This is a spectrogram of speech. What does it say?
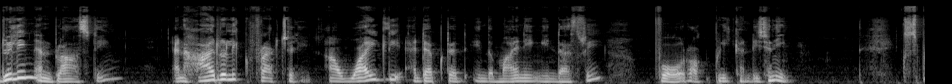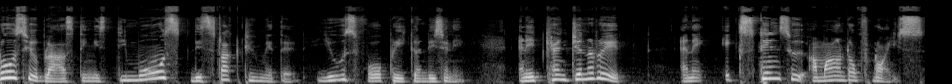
Drilling and blasting and hydraulic fracturing are widely adapted in the mining industry for rock preconditioning. Explosive blasting is the most destructive method used for preconditioning and it can generate an extensive amount of noise,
